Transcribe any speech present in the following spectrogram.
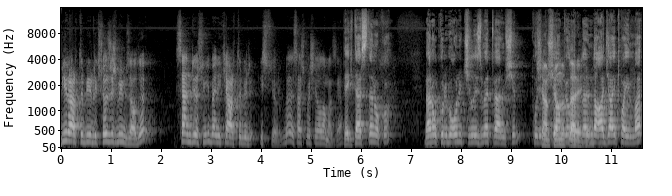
1 artı birlik sözleşme imzalıyor. Sen diyorsun ki ben 2 artı 1 istiyorum. Böyle saçma şey olamaz ya. Peki tersten oku. Ben o kulübe 13 yıl hizmet vermişim. Kulübün Şampiyonluklar şampiyonluklarında acayip payım var.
